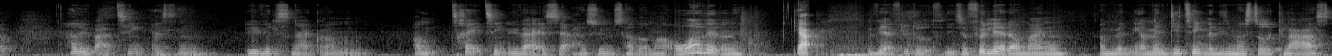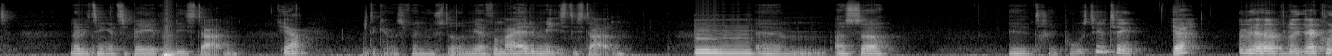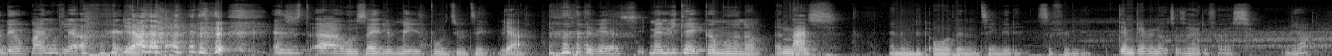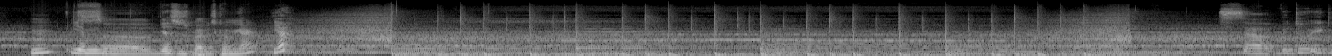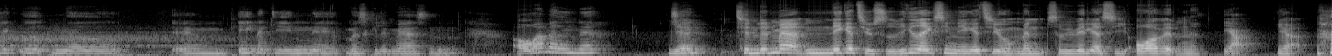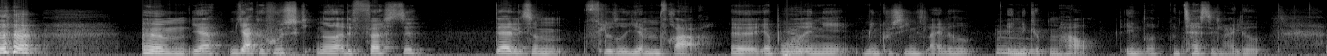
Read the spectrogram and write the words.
havde vi bare tænkt, at sådan, vi ville snakke om, om tre ting, vi hver især har synes har været meget overvældende. Ja. Ved at flytte ud. Fordi selvfølgelig er der jo mange omvæltninger, men de ting, der ligesom har stået klarest, når vi tænker tilbage på lige starten. Ja. Og det kan også være nu stadig, men for mig er det mest i starten. Mm. Øhm, og så øh, tre positive ting. Ja. Jeg, jeg kunne nævne mange flere. Ja. jeg synes, der er hovedsageligt mest positive ting. Ja, det vil jeg sige. Men vi kan ikke komme udenom, at Nej. der også er nogle lidt overvældende ting ved det, selvfølgelig. Dem bliver vi nødt til at tage højde for os. Ja. Mm, jamen. Så jeg synes bare, vi skal komme i gang. Ja. Lægge ud med øhm, en af dine øh, måske lidt mere sådan overvældende ting? Ja, til en lidt mere negativ side. Vi gider ikke sige negativ, men så vi vælger at sige overvældende. Ja. Ja. øhm, ja, jeg kan huske noget af det første, da jeg ligesom flyttede hjemmefra. Øh, jeg boede ja. inde i min kusines lejlighed, mm. inde i København. Indre, fantastisk lejlighed.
